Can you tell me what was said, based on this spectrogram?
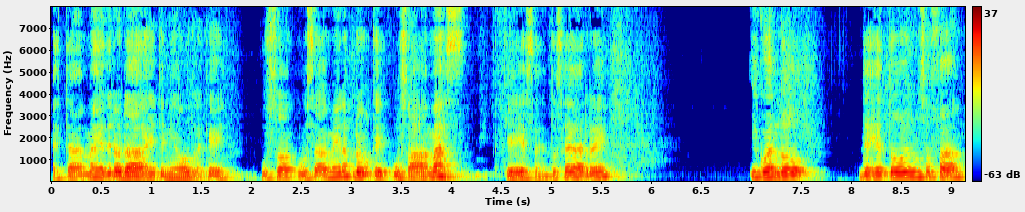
estaban más deterioradas y tenía otras que usaba, usaba menos, pero que usaba más que esas. Entonces agarré y cuando dejé todo en un sofá,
